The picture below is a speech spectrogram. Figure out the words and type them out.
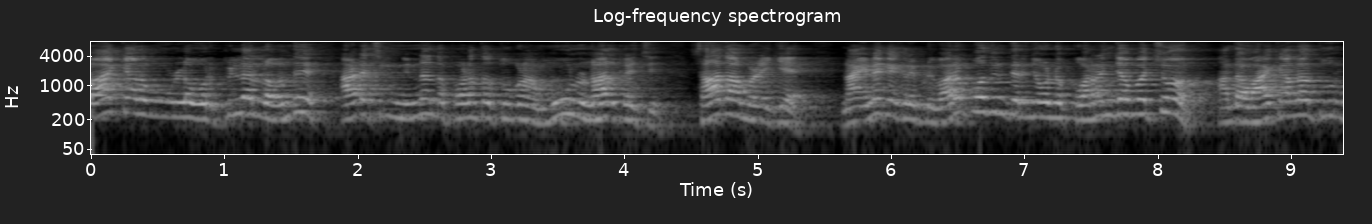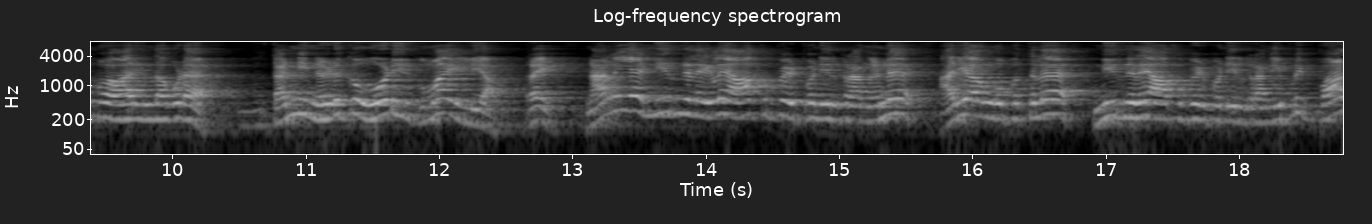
வாய்க்கால உள்ள ஒரு பில்லர்ல வந்து அடைச்சிக்கிட்டு நின்று அந்த பணத்தை தூக்கினான். மூணு நாள் கழிச்சு. சாதா மழைக்கு. நான் என்ன கேட்குறேன் இப்படி வரப்போகுதுன்னு தெரிஞ்ச உடனே குறைஞ்சபட்சம் அந்த வாய்க்கால்லாம் தூர்ப்பு வாரி இருந்தால் கூட தண்ணி நெடுக்க ஓடி இருக்குமா இல்லையா? ரைட் நிறைய நீர்நிலைகளை ஆக்குபைட் பண்ணியிருக்கிறாங்கன்னு அரியாங்குப்பத்தில் நீர்நிலையை ஆக்குபைட் பண்ணியிருக்கிறாங்க. இப்படி பல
